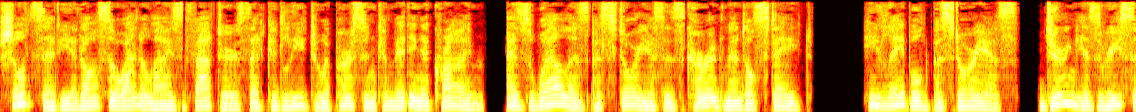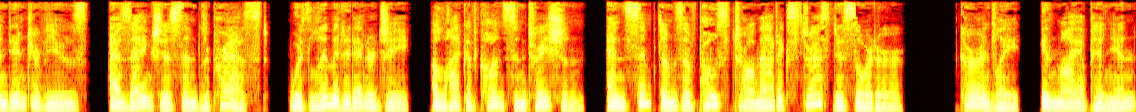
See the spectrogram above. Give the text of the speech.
Scholtz said he had also analyzed factors that could lead to a person committing a crime, as well as Pistorius's current mental state. He labeled Pistorius, during his recent interviews, as anxious and depressed, with limited energy, a lack of concentration, and symptoms of post-traumatic stress disorder. Currently, in my opinion,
